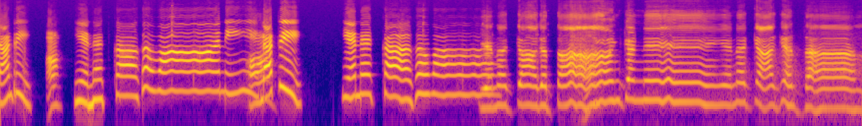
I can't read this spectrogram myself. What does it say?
லாண்ட்ரி? எனக்காகவா நீ. லாண்ட்ரி. எனக்காகவா எனக்காகத்தான் கண்ணே. எனக்காகத்தான்.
